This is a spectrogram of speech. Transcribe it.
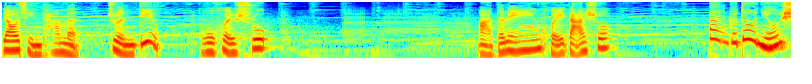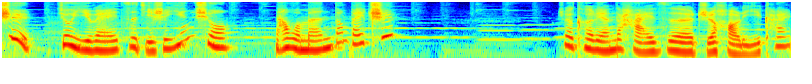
邀请他们准定不会输。马德琳回答说：“半个斗牛士就以为自己是英雄，拿我们当白痴。”这可怜的孩子只好离开，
